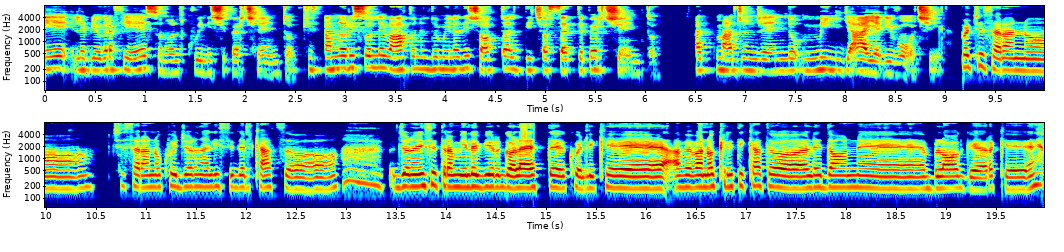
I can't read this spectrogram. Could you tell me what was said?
e le biografie sono il 15%, che hanno risollevato nel 2018 al 17%, ma aggiungendo migliaia di voci. Poi ci saranno, ci saranno quei giornalisti del cazzo, giornalisti tra mille virgolette, quelli che avevano criticato le donne blogger che,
